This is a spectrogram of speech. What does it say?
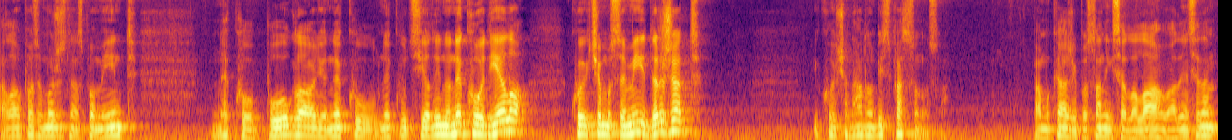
Allah posle može se nam spomenuti neko poglavlje, neku, neku cijelinu, neko dijelo kojeg ćemo se mi držati i koje će naravno biti spasonosno. Pa mu kaže poslanik sallallahu alaihi sallam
